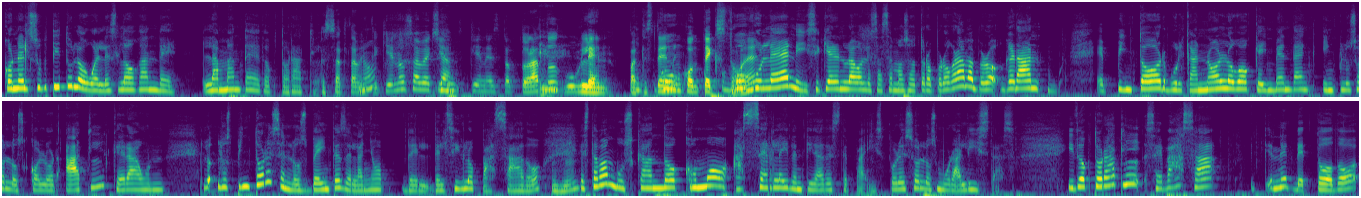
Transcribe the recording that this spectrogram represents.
con el subtítulo o el eslogan de La amante de Doctor Atlas. Exactamente. ¿no? ¿Quién no sabe O sea, quién, quién es doctorato? Googleen, para que estén en contexto. ¿eh? Googleen y si quieren luego les hacemos otro programa, pero gran eh, pintor, vulcanólogo que inventa in- incluso los color atl, que era un... lo- los pintores en los 20 del año del, del siglo pasado estaban buscando cómo hacer la identidad de este país, por eso los muralistas. Y Doctor Atl se basa tiene de todo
